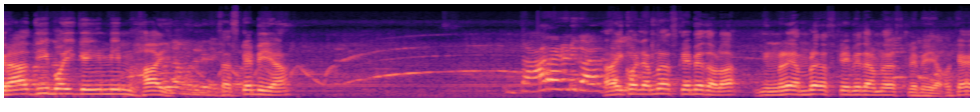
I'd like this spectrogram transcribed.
ക്രാതി ബോയ് ഗെയിമിം ഹായ് സബ്സ്ക്രൈബ് ചെയ്യുക ആയിക്കോട്ടെ നമ്മൾ സബ്സ്ക്രൈബ് ചെയ്തോളാം. നിങ്ങൾ നമ്മൾ സബ്സ്ക്രൈബ് ചെയ്താൽ നമ്മൾ സബ്സ്ക്രൈബ് ചെയ്യാം ഓക്കെ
